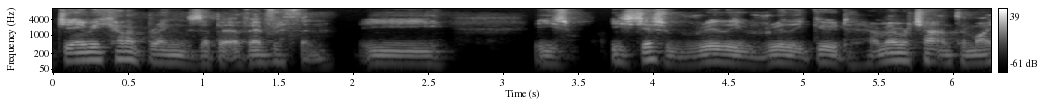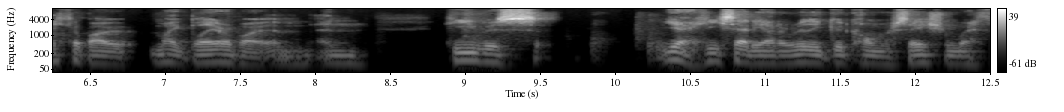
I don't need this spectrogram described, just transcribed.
Jamie kind of brings a bit of everything. He he's he's just really really good. I remember chatting to Mike about Mike Blair about him, and he was yeah he said he had a really good conversation with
